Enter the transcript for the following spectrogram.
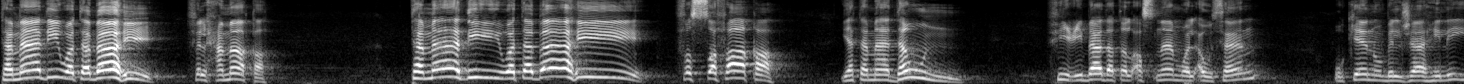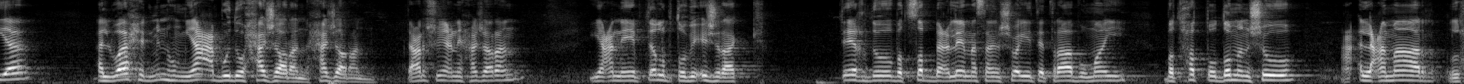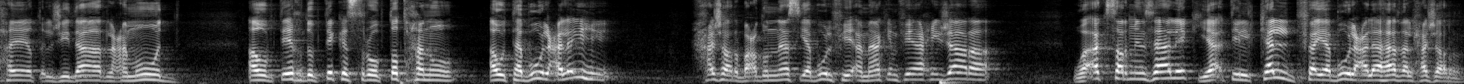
تمادي وتباهي في الحماقة. تمادي وتباهي في الصفاقة. يتمادون في عبادة الأصنام والأوثان. وكانوا بالجاهلية الواحد منهم يعبد حجرا حجرا. تعرف شو يعني حجرا؟ يعني بتلبطه بإجرك. بتاخده بتصب عليه مثلا شوية تراب ومي. بتحطه ضمن شو؟ العمار الحيط الجدار العمود أو بتاخده بتكسره بتطحنه أو تبول عليه. حجر بعض الناس يبول في أماكن فيها حجارة. وأكثر من ذلك يأتي الكلب فيبول على هذا الحجر.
